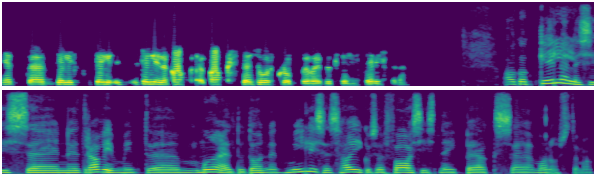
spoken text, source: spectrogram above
nii et sellist, selline kaks suurt gruppi võib üksteisest eristada aga kellele siis need ravimid mõeldud on, et millises haiguse faasis neid peaks manustama?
